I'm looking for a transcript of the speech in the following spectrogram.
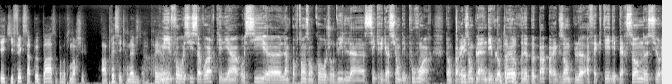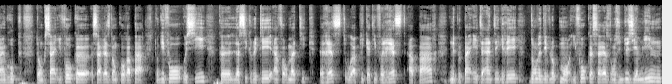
et qui fait que ça peut pas, ça peut pas trop marcher. Après, c'est qu'un avis. Après, Mais euh... il faut aussi savoir qu'il y a aussi euh, l'importance encore aujourd'hui de la ségrégation des pouvoirs. Donc, par oui, exemple, un développeur ne peut pas, par exemple, affecter des personnes sur un groupe. Donc, ça, il faut que ça reste encore à part. Donc, il faut aussi que la sécurité informatique reste ou applicative reste à part. Il ne peut pas être intégré dans le développement. Il faut que ça reste dans une deuxième ligne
